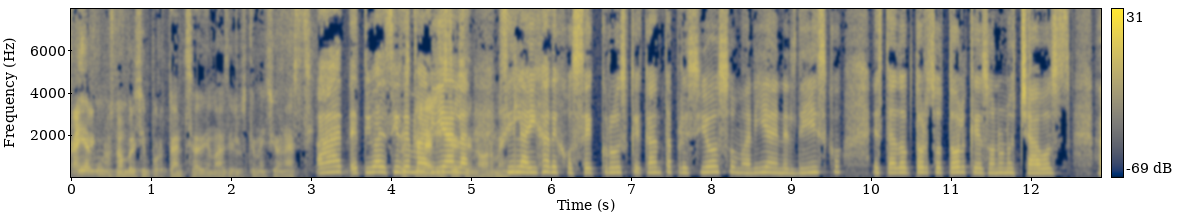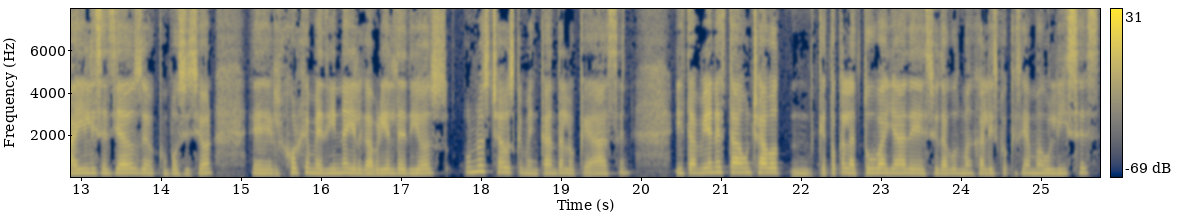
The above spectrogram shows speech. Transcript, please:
hay algunos nombres importantes además de los que mencionaste. Ah, eh, te iba a decir de la María, lista la, sí, la hija de José Cruz que canta precioso, María en el disco. Está Doctor Sotol, que son unos chavos ahí licenciados de composición, el Jorge Medina y el Gabriel de Dios, unos chavos que me encanta lo que hacen. Y también está un chavo mm, que toca la tuba ya de Ciudad Guzmán, Jalisco, que se llama Ulises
